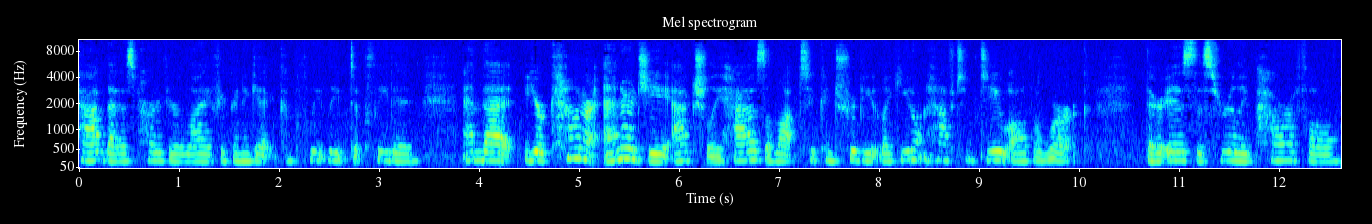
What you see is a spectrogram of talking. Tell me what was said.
have that as part of your life, you're going to get completely depleted. And that your counter energy actually has a lot to contribute. Like you don't have to do all the work. There is this really powerful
